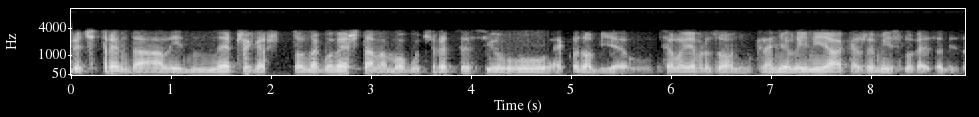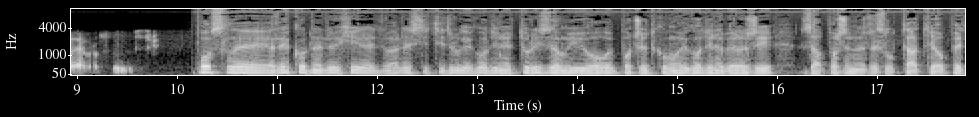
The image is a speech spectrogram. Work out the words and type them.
reći trenda, ali nečega što nagoveštava moguću recesiju u ekonomije u celoj eurozoni u krajnjoj liniji, a kaže mi smo vezani za evropsku industriju. Posle rekordne 2022. godine turizam i u ovoj početkom ove godine beleži zapažene rezultate, opet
